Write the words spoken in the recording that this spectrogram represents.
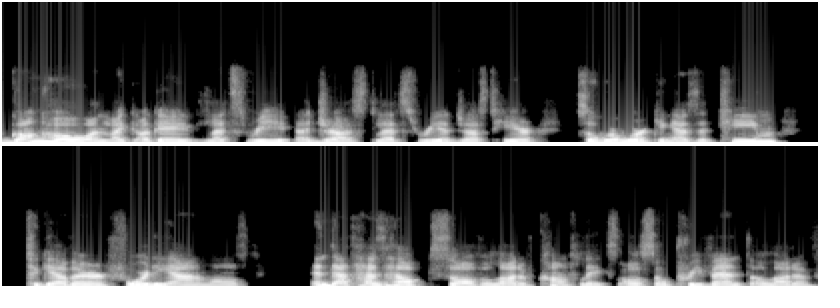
gung ho and like, okay, let's readjust, let's readjust here. So we're working as a team together for the animals. And that has helped solve a lot of conflicts, also prevent a lot of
